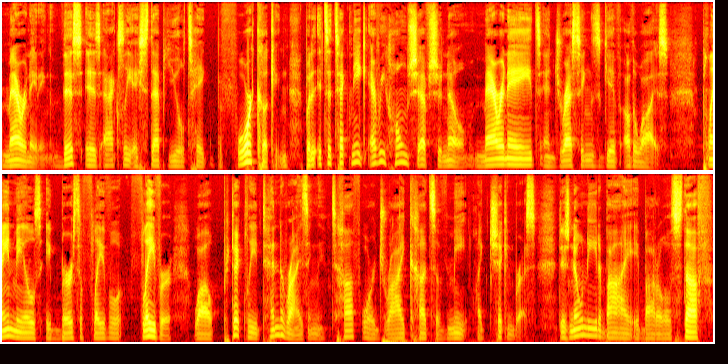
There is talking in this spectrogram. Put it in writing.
marinating. This is actually a step you'll take before cooking, but it's a technique every home chef should know. Marinades and dressings give otherwise. Plain meals a burst of flavor flavor while particularly tenderizing tough or dry cuts of meat like chicken breast. There's no need to buy a bottle of stuff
